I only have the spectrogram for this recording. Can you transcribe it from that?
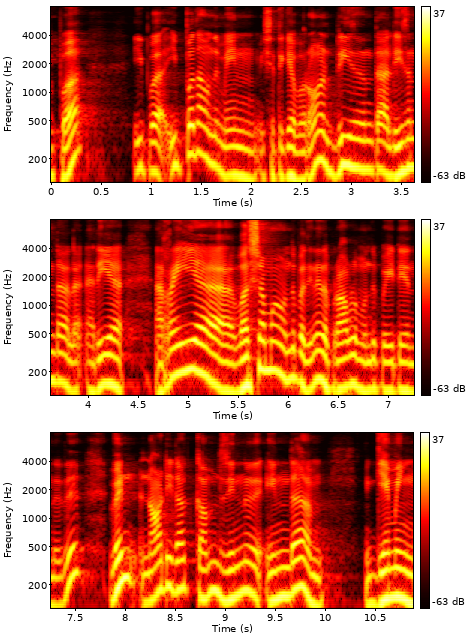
இப்போ இப்போ இப்போ தான் வந்து மெயின் விஷயத்துக்கே வரும். ரீசெண்டாக ரீசெண்டாக நிறைய நிறைய வருஷமாக வந்து பார்த்திங்கன்னா இந்த ப்ராப்ளம் வந்து போயிட்டே இருந்தது. வென் நாட்டி டாக் கம்ஸ் இன் இந்த கேமிங்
